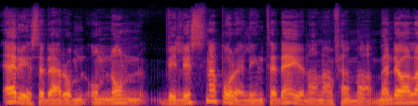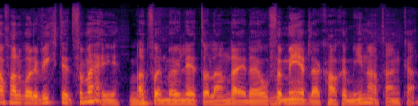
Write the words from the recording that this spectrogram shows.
är det ju sådär om, om någon vill lyssna på det eller inte, det är ju en annan femma. Men det har i alla fall varit viktigt för mig mm. att få en möjlighet att landa i det och förmedla kanske mina tankar.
